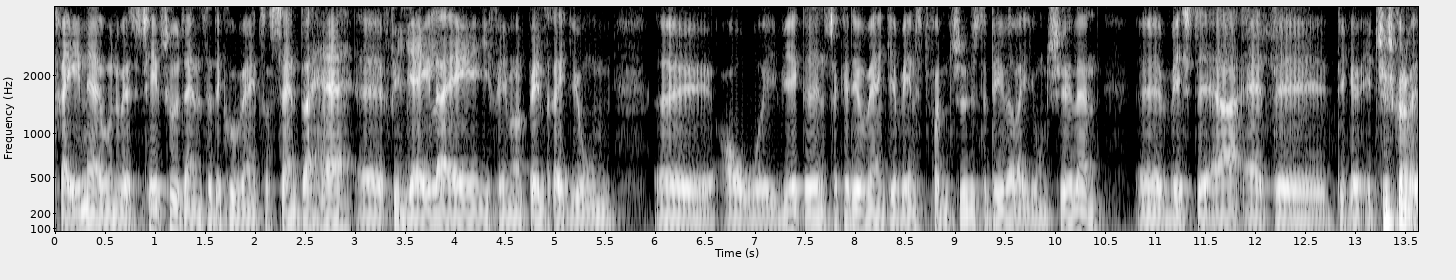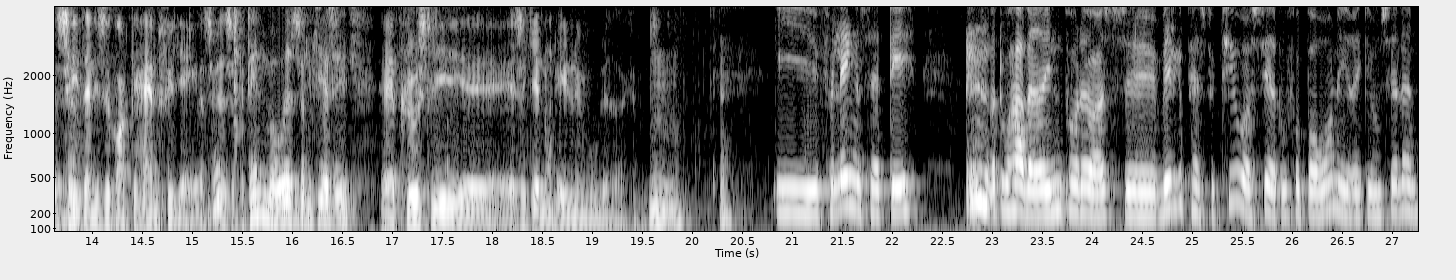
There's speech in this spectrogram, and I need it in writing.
grene af universitetsuddannelser, det kunne være interessant at have øh, filialer af i Femern Bælt-regionen. Øh, og i virkeligheden, så kan det jo være en gevinst for den sydligste del af Region Sjælland, øh, hvis det er, at øh, det kan, et tysk universitet, ja. der lige så godt kan have en filial og så videre. Så på den måde, så bliver det øh, pludselig, øh, så giver det nogle helt nye muligheder, kan man sige. Mm-hmm. Okay. I forlængelse af det, og du har været inde på det også, øh, hvilke perspektiver ser du for borgerne i Region Sjælland,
